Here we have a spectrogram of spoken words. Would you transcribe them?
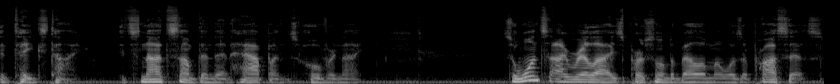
it takes time. It's not something that happens overnight. So once I realized personal development was a process,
